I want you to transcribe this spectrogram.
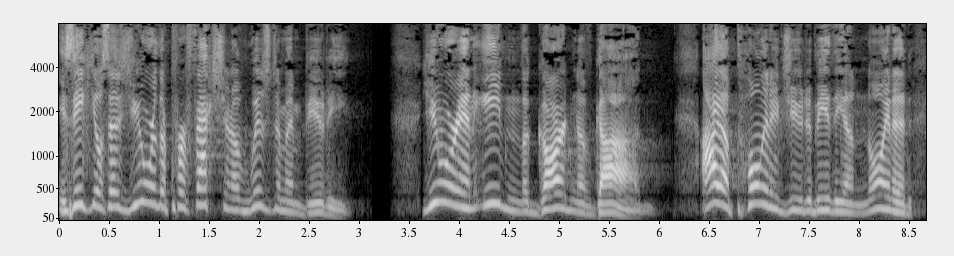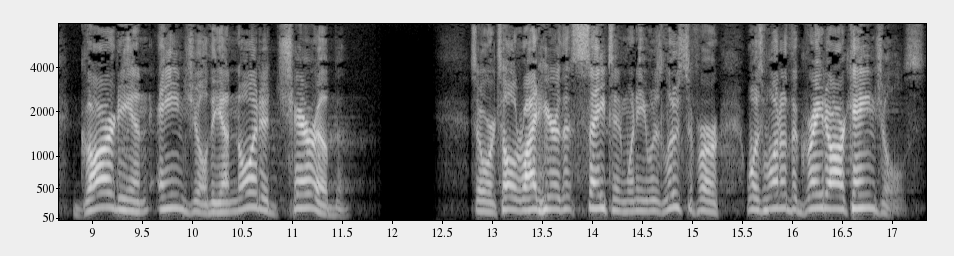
Ezekiel says, You were the perfection of wisdom and beauty. You were in Eden, the garden of God. I appointed you to be the anointed guardian angel, the anointed cherub. So we're told right here that Satan, when he was Lucifer, was one of the great archangels.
